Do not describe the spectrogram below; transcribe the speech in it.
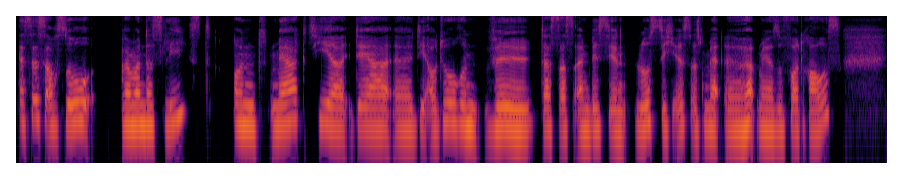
Es ist auch so, wenn man das liest und merkt hier, der äh, die Autorin will, dass das ein bisschen lustig ist, das äh, hört man ja sofort raus,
